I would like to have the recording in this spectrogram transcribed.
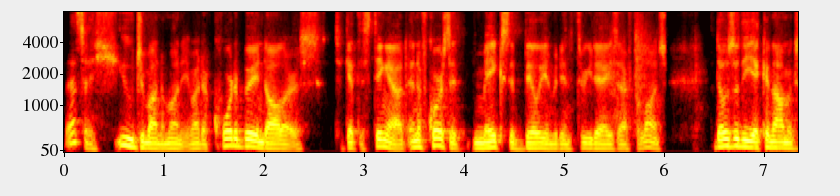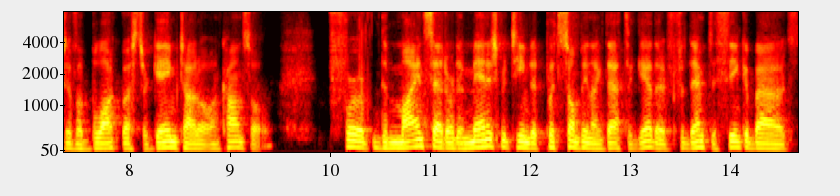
That's a huge amount of money, right? A quarter billion dollars to get this thing out. And of course, it makes a billion within three days after launch. Those are the economics of a blockbuster game title on console for the mindset or the management team that puts something like that together, for them to think about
